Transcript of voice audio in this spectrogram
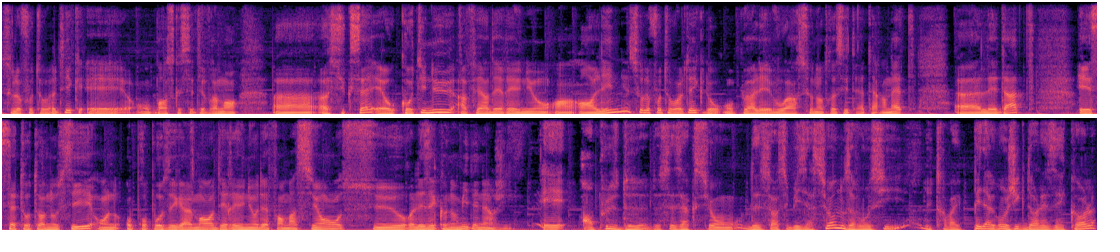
sur le photovoltaïque et on pense que c'était vraiment un succès. Et on continue à faire des réunions en ligne sur le photovoltaïque. Donc on peut aller voir sur notre site internet euh, les dates. Et cet automne aussi, on, propose également des réunions d'information sur les économies d'énergie. Et en plus de, ces actions de sensibilisation, nous avons aussi du travail pédagogique dans les écoles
